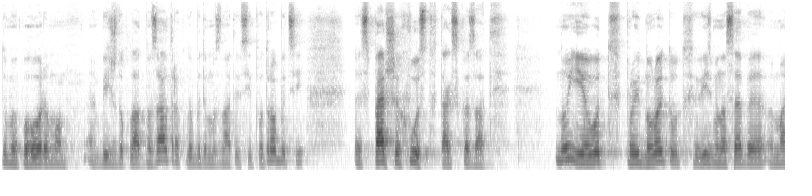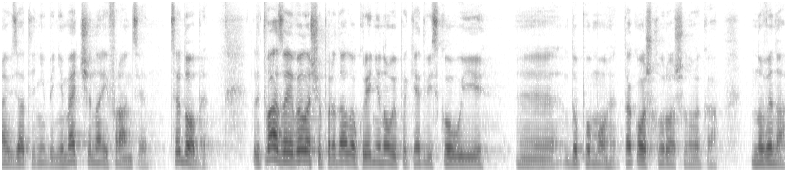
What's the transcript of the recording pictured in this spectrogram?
думаю поговоримо більш докладно завтра, коли будемо знати всі подробиці з перших вуст, так сказати. Ну і от провідну роль тут візьме на себе, має взяти ніби Німеччина і Франція. Це добре. Литва заявила, що передала Україні новий пакет військової е, допомоги. Також хороша новика. Новина.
